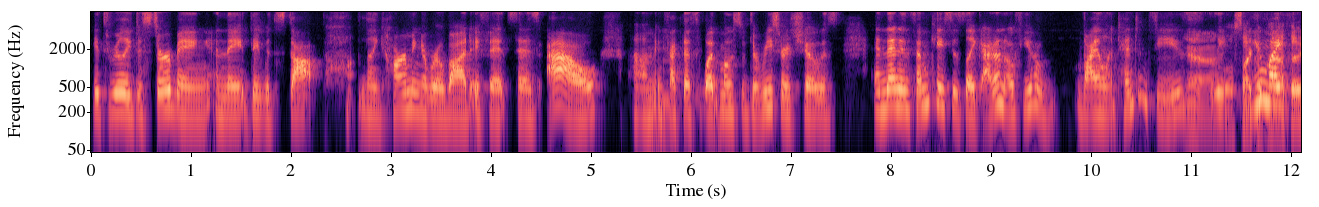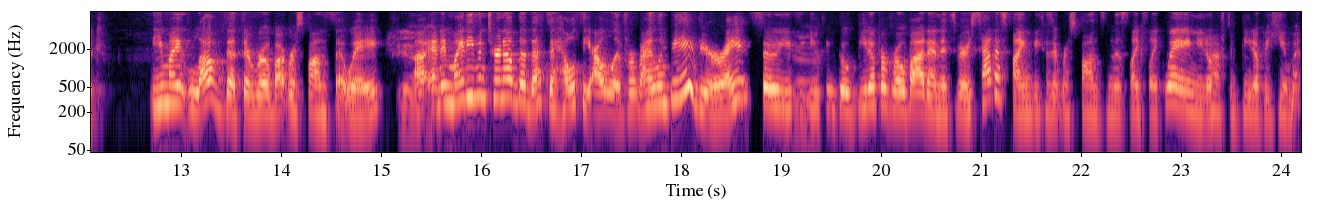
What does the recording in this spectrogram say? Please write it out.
it's really disturbing and they they would stop like harming a robot if it says ow. Um, in mm -hmm. fact that's what most of the research shows. And then in some cases like i don't know if you have violent tendencies yeah, like, you might you might love that the robot responds that way. Yeah. uh, and it might even turn out that that's a healthy outlet for violent behavior right? So you, yeah. you can go beat up a robot and it's very satisfying because it responds in this lifelike way and you don't have to beat up a human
